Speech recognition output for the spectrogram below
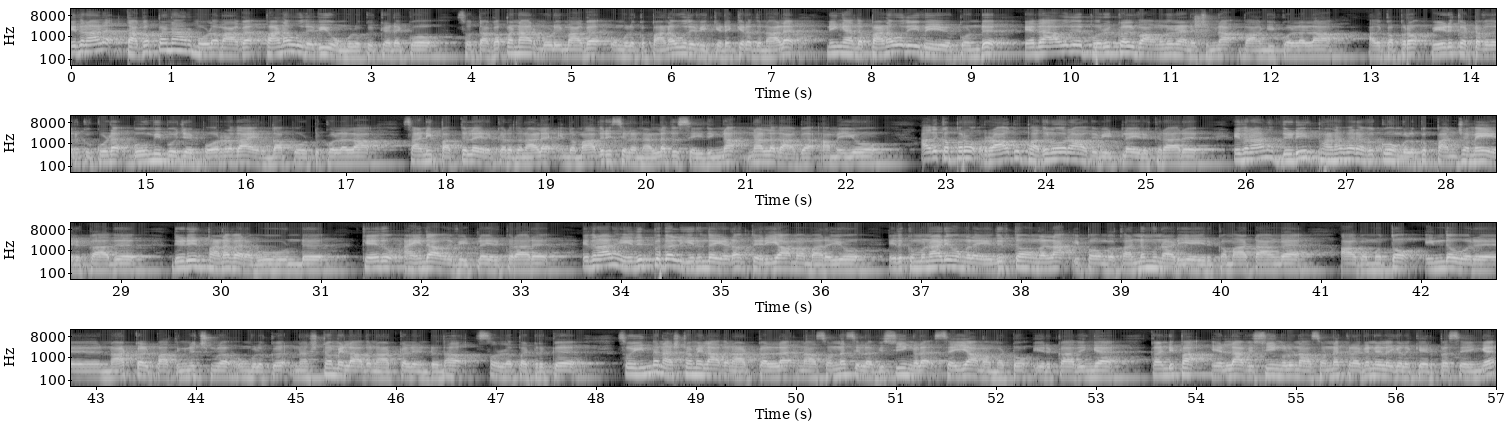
இதனால் தகப்பனார் மூலமாக பண உதவி உங்களுக்கு கிடைக்கும். ஸோ தகப்பனார் மூலியமாக உங்களுக்கு பண உதவி கிடைக்கிறதுனால நீங்கள் அந்த பண உதவியை கொண்டு ஏதாவது பொருட்கள் வாங்கணும்னு நினச்சிங்கன்னா வாங்கி கொள்ளலாம். அதுக்கப்புறம் வீடு கட்டுவதற்கு கூட பூமி பூஜை போடுறதா இருந்தால் போட்டுக்கொள்ளலாம் சனி பத்தில் இருக்கிறதுனால இந்த மாதிரி சில நல்லது செய்திங்கன்னா நல்லதாக அமையும். அதுக்கப்புறம் ராகு பதினோராவது வீட்டில் இருக்கிறாரு. இதனால் திடீர் பணவரவுக்கு உங்களுக்கு பஞ்சமே இருக்காது. திடீர் பணவரவு உண்டு. கேது ஐந்தாவது வீட்டில் இருக்கிறாரு. இதனால் எதிர்ப்புகள் இருந்த இடம் தெரியாமல் மறையும். இதுக்கு முன்னாடி உங்களை எதிர்த்தவங்கெல்லாம் இப்போ உங்கள் கண்ணு முன்னாடியே இருக்க மாட்டாங்க. ஆக மொத்தம் இந்த ஒரு நாட்கள் பார்த்தீங்கன்னு வச்சுங்களேன் உங்களுக்கு நஷ்டமில்லாத நாட்கள் என்று தான் சொல்லப்பட்டிருக்கு. ஸோ இந்த நஷ்டமில்லாத நாட்களில் நான் சொன்ன சில விஷயங்களை செய்யாமல் மட்டும் இருக்காதீங்க. கண்டிப்பாக எல்லா விஷயங்களும் நான் சொன்ன கிரகநிலைகளுக்கு ஏற்ப செய்யுங்க.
